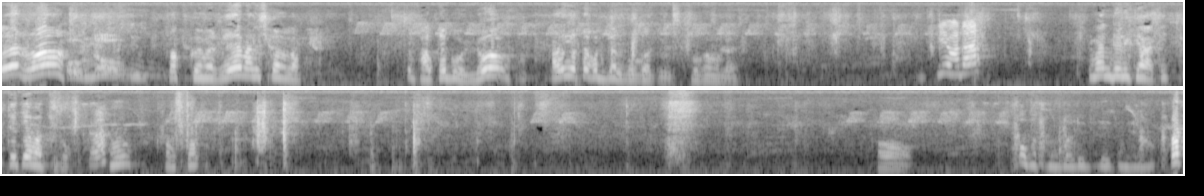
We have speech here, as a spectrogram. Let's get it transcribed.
এই ৰ চককৈ মাৰিবি এই মালিচ কৰ অলপ তই ভালকে বহিলো আৰু এটা ক'ত গেল বগাটো বগা মোলে ইমান দেৰি কিয় কেতিয়া মাতিছো তোক মালিচ কৰ অঁ পাত,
